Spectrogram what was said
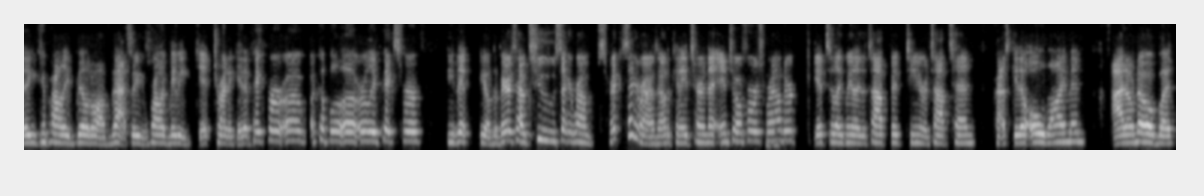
that you can probably build off that. So you can probably maybe get try to get a pick for uh, a couple uh, early picks for the that you know the Bears have two second round sec- second rounds now. Can they turn that into a first rounder? Get to like maybe like the top fifteen or top ten? Perhaps get an old lineman. I don't know, but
